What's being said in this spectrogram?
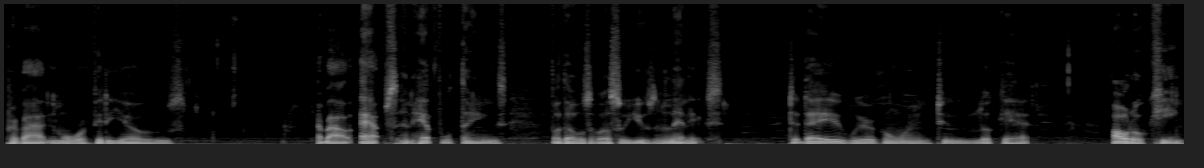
providing more videos about apps and helpful things for those of us who are using Linux. Today we're going to look at AutoKey.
